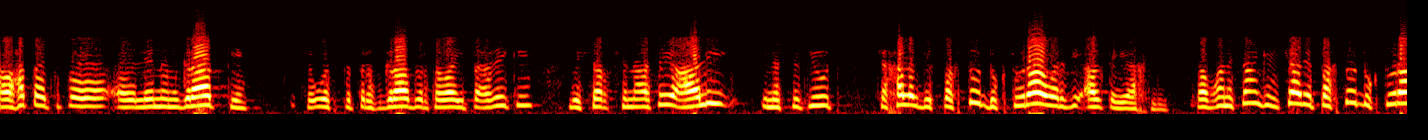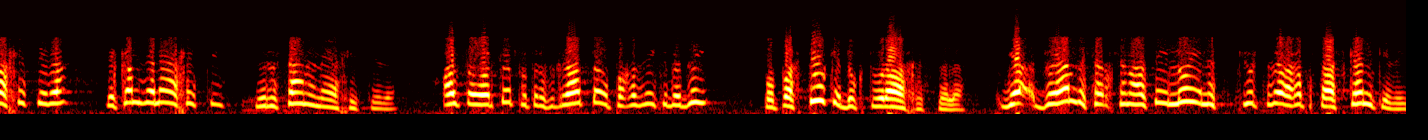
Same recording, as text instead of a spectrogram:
او حتی چې په لیننګراد کې چې اوس پتروسګراد ورته وایي په هغې کې د شرق شناسۍ عالي انسټیټیوټ چې خلک د پښتو دکتورا ورځي هلته یې اخلي په افغانستان کې چې چا د پښتو دکتورا اخیستې ده د کوم ځای نه اخیستې د روسانو نه اخیستې ده هلته ورته پتروسګراد ته او په غزې کې د دوی په پښتو کې دکتورا اخیستله یا دویم د شرق شناسۍ لوی انسټیټیوټ چې هغه په تاشکند کې دی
